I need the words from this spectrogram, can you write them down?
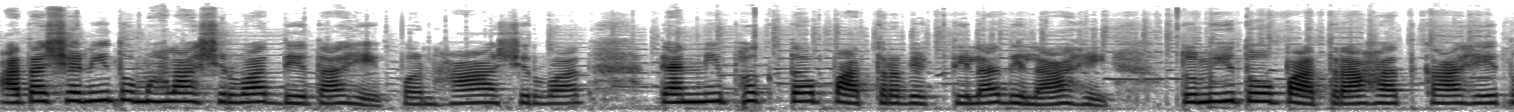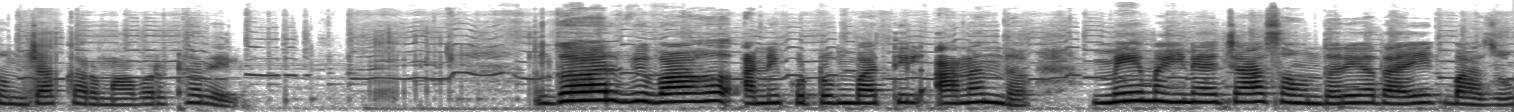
आता शनी तुम्हाला आशीर्वाद देत आहे पण हा आशीर्वाद त्यांनी फक्त पात्र व्यक्तीला दिला आहे. तुम्ही तो पात्र आहात का हे तुमच्या कर्मावर ठरेल. घर विवाह आणि कुटुंबातील आनंद मे महिन्याच्या सौंदर्यदायक बाजू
